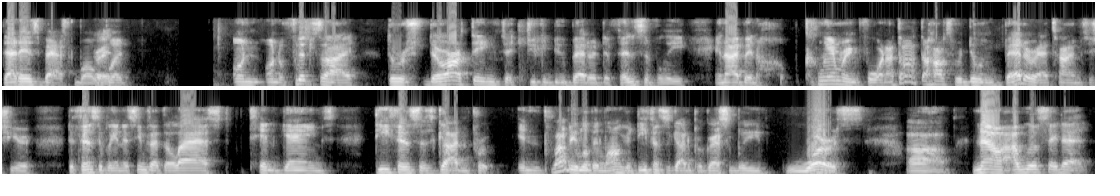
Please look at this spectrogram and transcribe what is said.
That is basketball. Right. But on on the flip side, there's there are things that you can do better defensively, and I've been clamoring for. And I thought the Hawks were doing better at times this year defensively, and it seems like the last ten games, defense has gotten pro- in probably a little bit longer. Defense has gotten progressively worse. Um, now, I will say that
